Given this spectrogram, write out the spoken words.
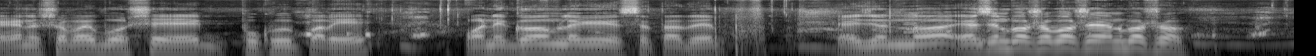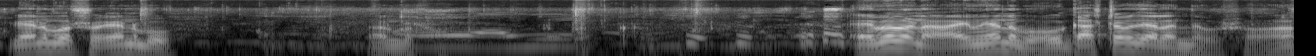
এখানে সবাই বসে পুকুর পাড়ে। অনেক গরম লেগে গেছে তাদের। এই জন্য এসেন বসো বসো এন বসো। এন বসো এন বো। এন বসো। এভাবে না, আমি এনে বো। গাছটা মধ্যে এলান দেবো হ্যাঁ।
